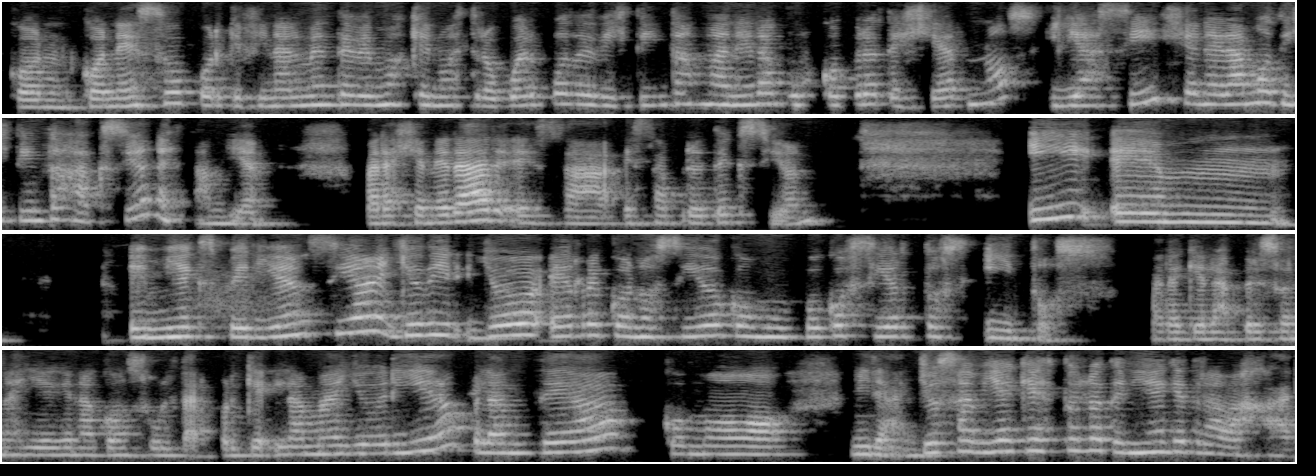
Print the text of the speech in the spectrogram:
con, con, eso porque finalmente vemos que nuestro cuerpo de distintas maneras buscó protegernos y así generamos distintas acciones también para generar esa, esa protección. Y em, en mi experiencia yo, yo he reconocido como un poco ciertos hitos para que las personas lleguen a consultar, porque la mayoría plantea como, mira, yo sabía que esto lo tenía que trabajar,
